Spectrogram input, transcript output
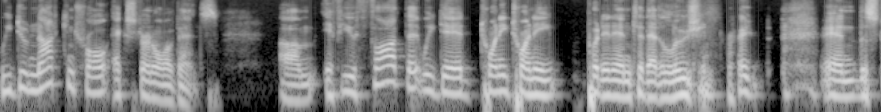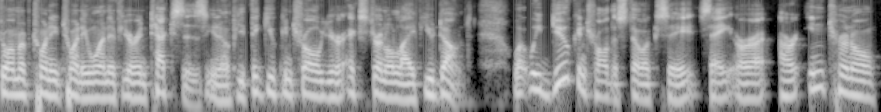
we do not control external events. Um, if you thought that we did 2020 put an end to that illusion, right? And the storm of 2021, if you're in Texas, you know, if you think you control your external life, you don't. What we do control, the Stoics say, say are our internal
